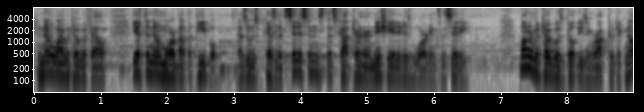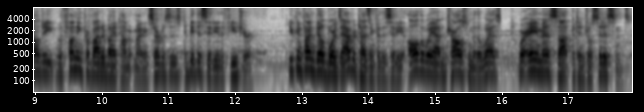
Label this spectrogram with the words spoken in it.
to know why Watoga fell, you have to know more about the people, as it was because of its citizens that Scott Turner initiated his war against the city. Modern Watoga was built using Robco technology, with funding provided by Atomic Mining Services to be the city of the future. You can find billboards advertising for the city all the way out in Charleston to the west, where AMS sought potential citizens.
